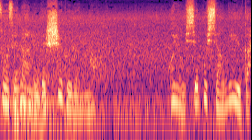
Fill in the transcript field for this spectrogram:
坐在那里的是个人吗？我有些不祥的预感。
